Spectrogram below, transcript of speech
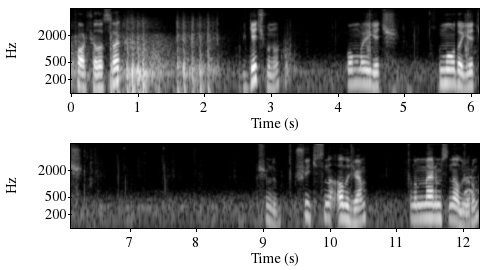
parçalasak Bir geç bunu Bombayı geç Smoke'u da geç Şimdi şu ikisini alacağım Bunun mermisini alıyorum!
